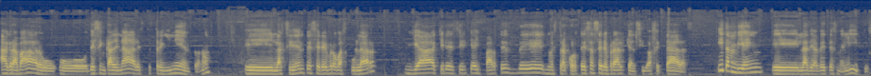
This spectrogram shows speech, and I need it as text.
agravar o, desencadenar este estreñimiento, ¿no? Eh, el accidente cerebrovascular ya quiere decir que hay partes de nuestra corteza cerebral que han sido afectadas. Y también eh, la diabetes mellitus.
